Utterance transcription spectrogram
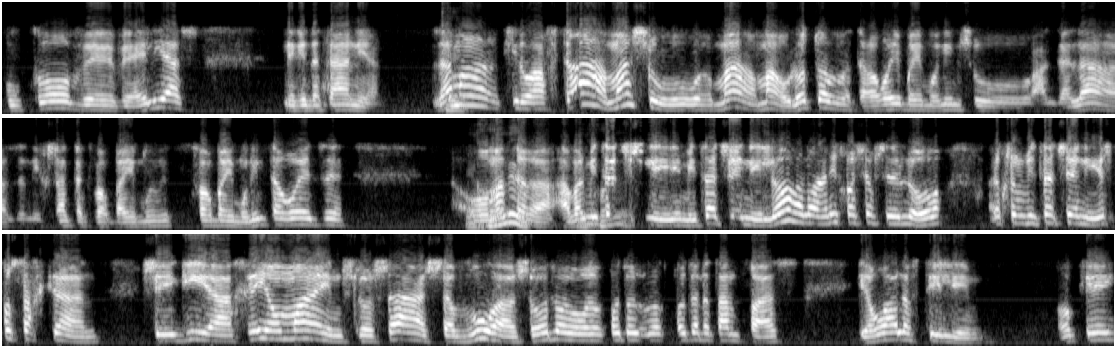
פוקו ו- ואליאס נגד נתניה? למה, כאילו, הפתעה, משהו, מה, מה, הוא לא טוב? אתה רואה באימונים שהוא עגלה, אז נכשלת כבר באימונים, כבר באימונים אתה רואה את זה? או מה קרה? אבל מצד. שני, מצד שני, לא, לא, אני חושב שלא. אני חושב מצד שני, יש פה שחקן שהגיע אחרי יומיים, שלושה, שבוע, שעוד לא, עוד, עוד, עוד לא נתן פס, ירו עליו טילים, אוקיי?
